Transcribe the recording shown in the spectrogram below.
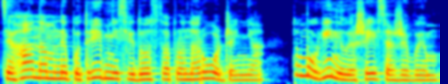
Циганам не потрібні свідоцтва про народження, тому він і лишився живим,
